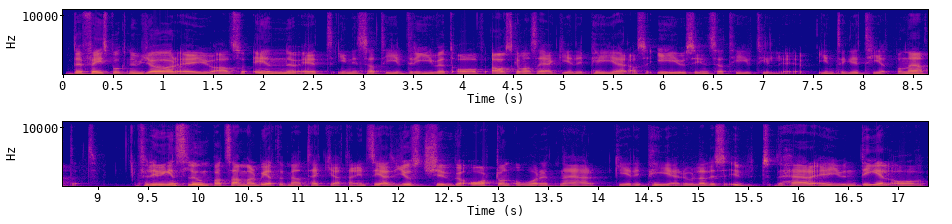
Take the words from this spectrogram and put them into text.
Det Facebook nu gör är ju alltså ännu ett initiativ drivet av, ja, ska man säga GDPR, alltså EUs initiativ till eh, integritet på nätet. För det är ju ingen slump att samarbetet mellan techjättarna initierades just 2018, året när GDPR rullades ut. Det här är ju en del av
